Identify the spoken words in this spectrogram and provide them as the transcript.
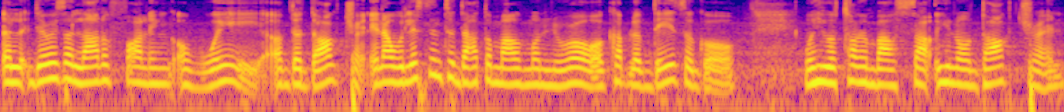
there is a lot of falling away of the doctrine. And I was listening to Dr. Myles Munroe a couple of days ago when he was talking about you know doctrine,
